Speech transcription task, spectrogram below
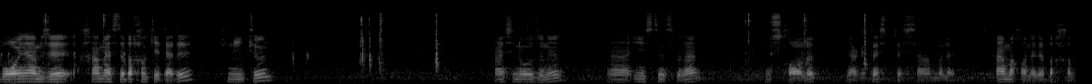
Bu oynamizni hammasida bir xil ketadi. Shuning uchun mana shuni o'zini instance bilan nusxa olib bu yoqqa tashib tashlasam ham bo'ladi. Hamma xonada bir xil.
